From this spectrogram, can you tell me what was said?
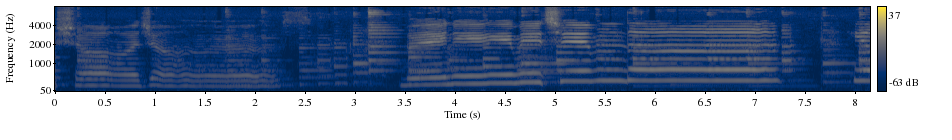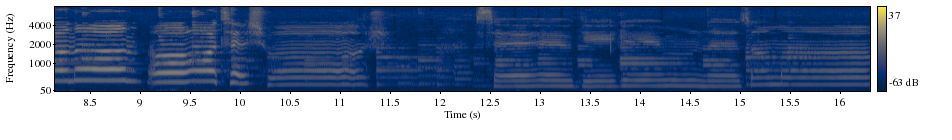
Kavuşacağız? Benim içimde yanan ateş var. Sevgilim ne zaman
